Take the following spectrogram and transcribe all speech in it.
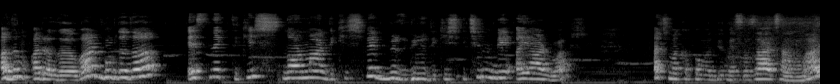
adım aralığı var. Burada da esnek dikiş, normal dikiş ve büzgülü dikiş için bir ayar var. Açma kapama düğmesi zaten var.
